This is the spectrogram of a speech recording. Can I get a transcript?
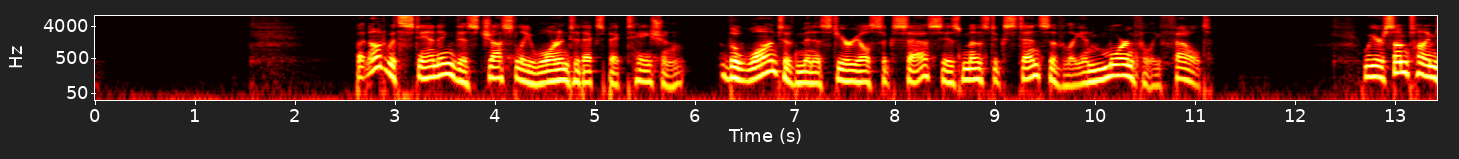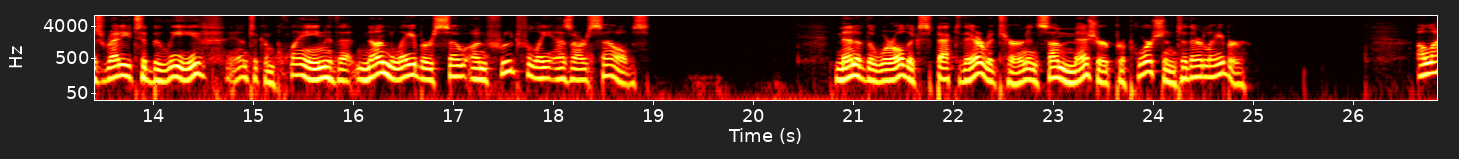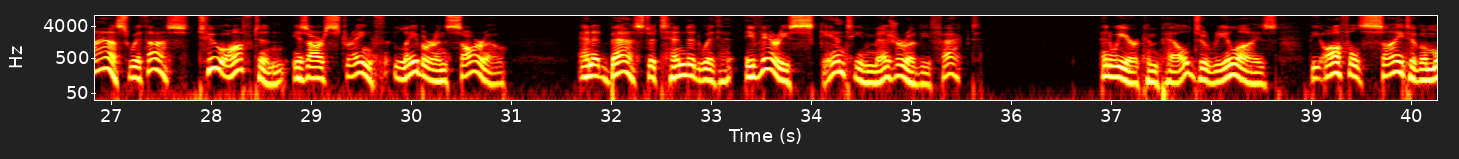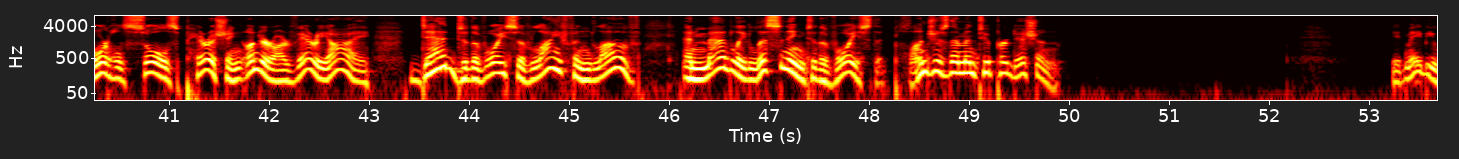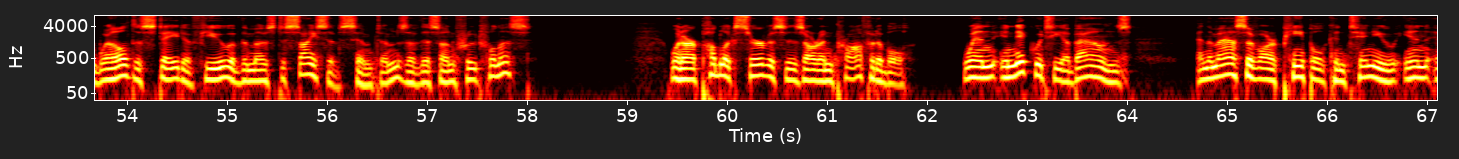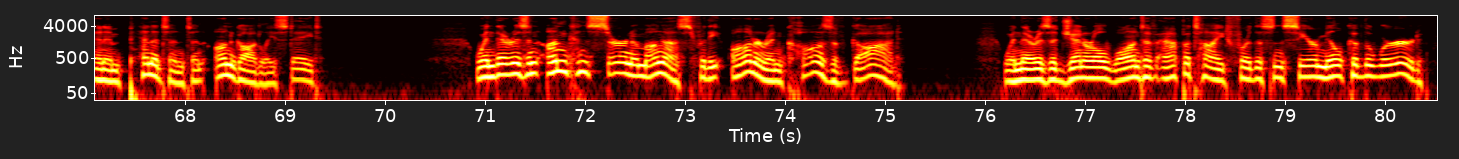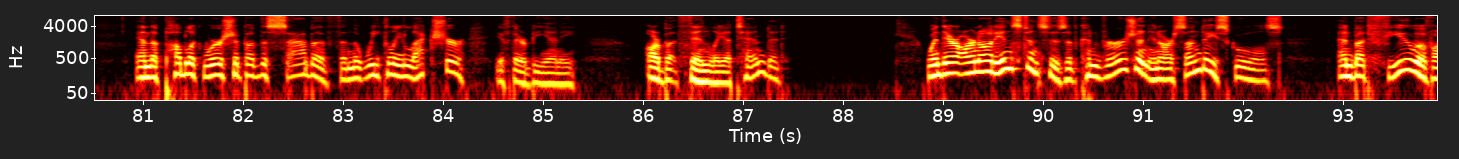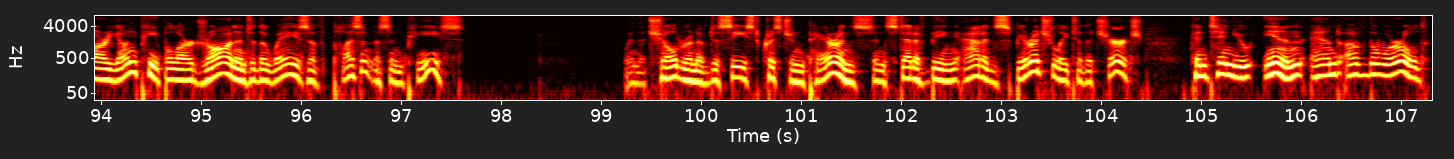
But notwithstanding this justly warranted expectation, the want of ministerial success is most extensively and mournfully felt. We are sometimes ready to believe and to complain that none labor so unfruitfully as ourselves. Men of the world expect their return in some measure proportion to their labor. Alas, with us, too often is our strength labor and sorrow, and at best attended with a very scanty measure of effect and we are compelled to realize the awful sight of immortal souls perishing under our very eye, dead to the voice of life and love, and madly listening to the voice that plunges them into perdition. It may be well to state a few of the most decisive symptoms of this unfruitfulness. When our public services are unprofitable, when iniquity abounds, and the mass of our people continue in an impenitent and ungodly state. When there is an unconcern among us for the honor and cause of God, when there is a general want of appetite for the sincere milk of the Word, and the public worship of the Sabbath and the weekly lecture, if there be any, are but thinly attended. When there are not instances of conversion in our Sunday schools, and but few of our young people are drawn into the ways of pleasantness and peace. When the children of deceased Christian parents, instead of being added spiritually to the church, continue in and of the world.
